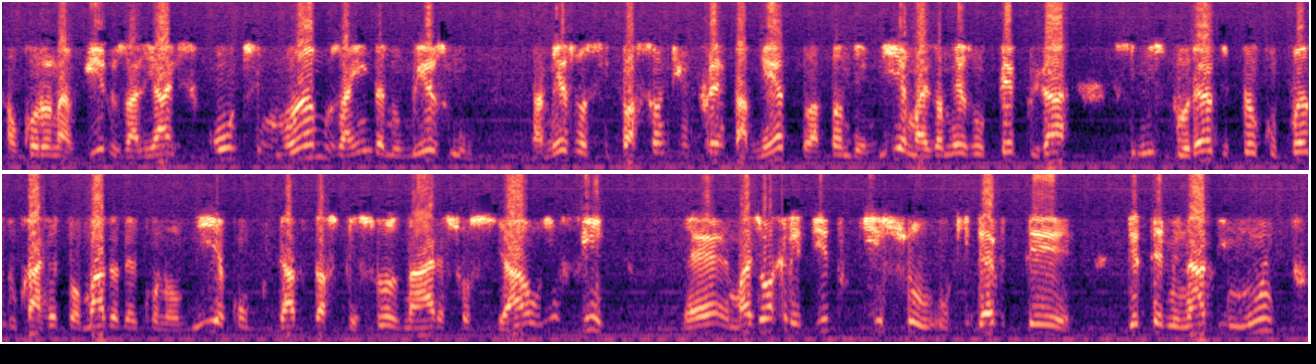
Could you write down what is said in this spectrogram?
ao coronavírus. Aliás, continuamos ainda no mesmo, na mesma situação de enfrentamento à pandemia, mas ao mesmo tempo já se misturando e preocupando com a retomada da economia, com o cuidado das pessoas na área social, enfim. Né, mas eu acredito que isso, o que deve ter determinado e muito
